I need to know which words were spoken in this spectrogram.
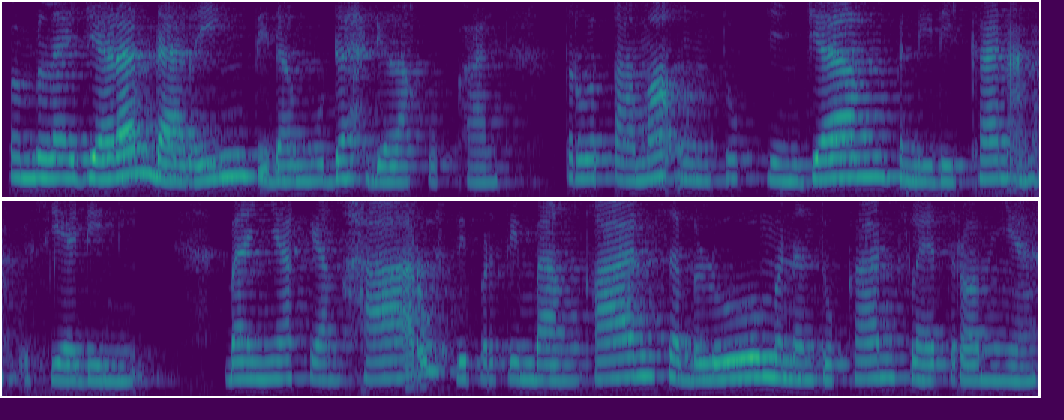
Pembelajaran daring tidak mudah dilakukan, terutama untuk jenjang pendidikan anak usia dini banyak yang harus dipertimbangkan sebelum menentukan flatromnya.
